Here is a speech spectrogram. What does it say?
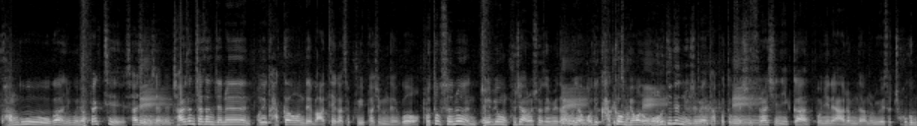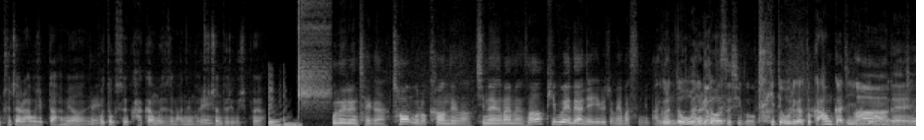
광고 가 아니고 그냥 팩트 사실이잖아요 네. 자외선 차단제는 어디 가까운데 마트에 가서 구입하시면 되고 보톡스는 저희 병원 굳이 안 오셔도 됩니다 네. 그냥 어디 가까운 그쵸? 병원 네. 어디든 요즘엔 다 보톡스 네. 시술하시니까 본인의 아름다움을 위해서 조금 투자를 하고 싶다 하면 네. 보톡스 가까운 곳에서 맞는 거 네. 추천드리고 싶어요. 오늘은 제가 처음으로 가운데서 진행을 하면서 피부에 대한 얘기를 좀 해봤습니다. 안경도, 그리고 또 오늘 안경도 또- 쓰시고 특히 또 우리가 또 가운까지 입고 아, 네. 저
